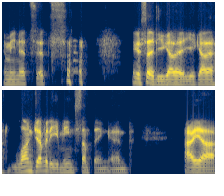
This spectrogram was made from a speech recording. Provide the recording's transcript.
I mean, it's it's like I said, you gotta you gotta longevity means something, and I uh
